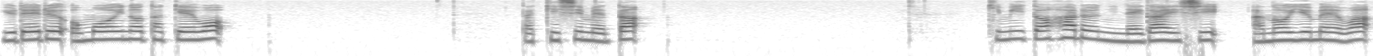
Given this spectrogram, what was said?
揺れる思いの丈を抱きしめた。君と春に願いしあの夢は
